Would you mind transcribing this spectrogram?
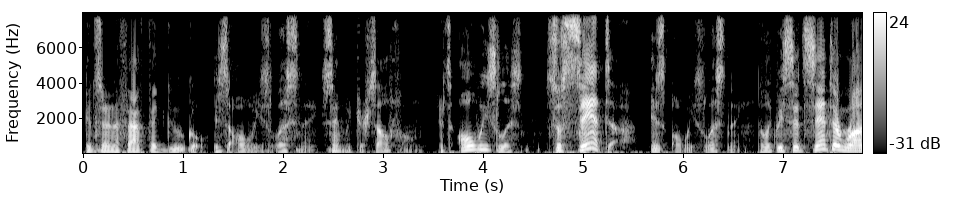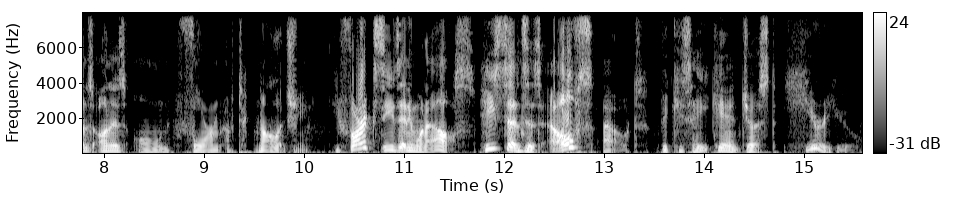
Considering the fact that Google is always listening. Same with your cell phone. It's always listening. So Santa is always listening. But like we said, Santa runs on his own form of technology. He far exceeds anyone else. He sends his elves out because he can't just hear you.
